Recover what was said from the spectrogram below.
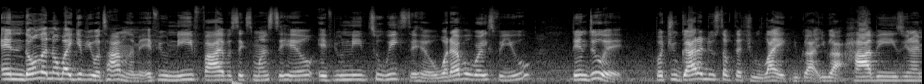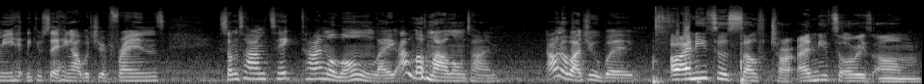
and don't let nobody give you a time limit. If you need five or six months to heal, if you need two weeks to heal, whatever works for you, then do it. But you got to do stuff that you like. You got you got hobbies. You know what I mean? Like you said, hang out with your friends. Sometimes take time alone. Like I love my alone time. I don't know about you, but Oh, I need to self charge. I need to always um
